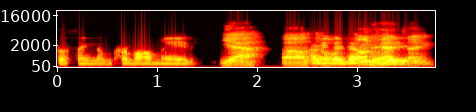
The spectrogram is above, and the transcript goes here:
the thing that her mom made. yeah. Oh, I mean, they're definitely, own head thing.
